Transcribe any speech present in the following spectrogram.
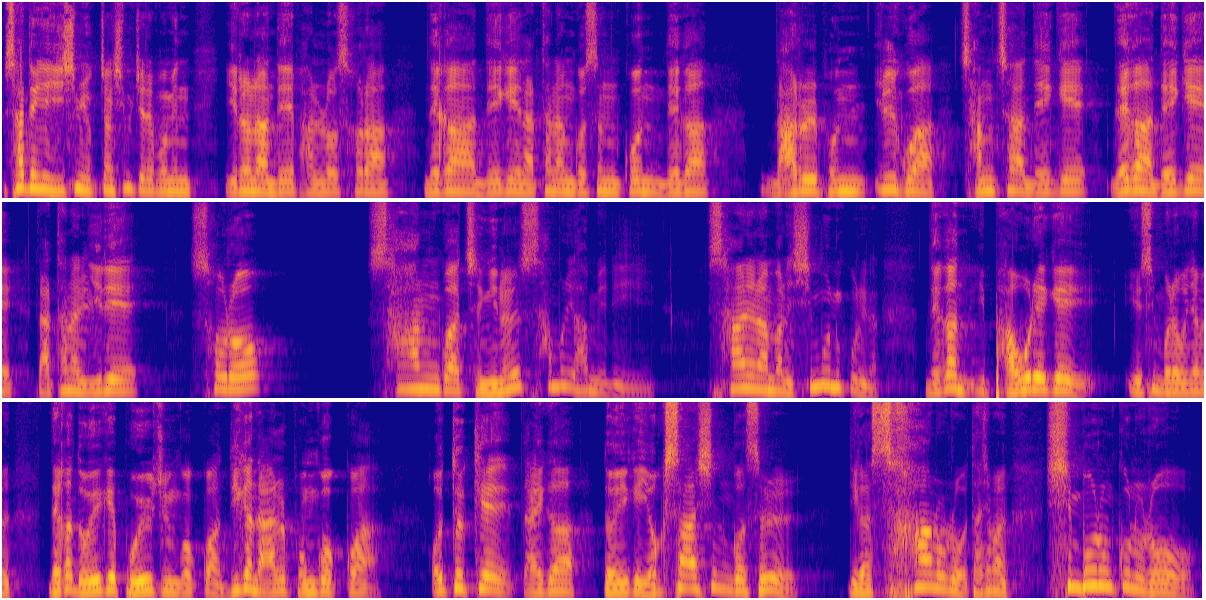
사도행 26장 10절에 보면 일어나 내 발로 서라 내가 내게 나타난 것은 곧 내가 나를 본 일과 장차 내게 내가 내게 나타날 일에 서로 사한과 증인을 삼으려 함이니 사한이란 말은 신문꾼이다. 내가 이 바울에게 예수님 뭐라고 하냐면 내가 너에게 보여준 것과 네가 나를 본 것과 어떻게 내가 너에게 역사하신 것을 네가 사안으로 다시 말하면 신부름꾼으로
